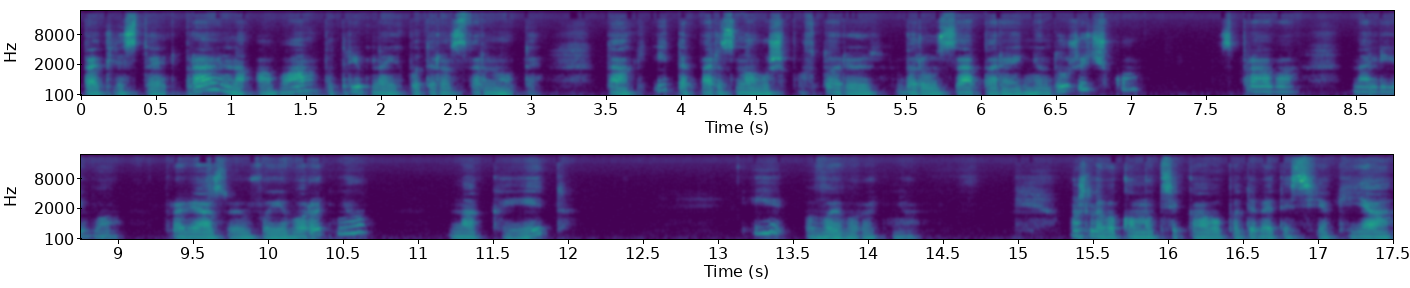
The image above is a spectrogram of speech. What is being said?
петлі стоять правильно, а вам потрібно їх буде розвернути. Так, і тепер знову ж повторюю, беру за передню дужечку справа наліво, пров'язую виворотню, накид і виворотню. Можливо, кому цікаво подивитись, як я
